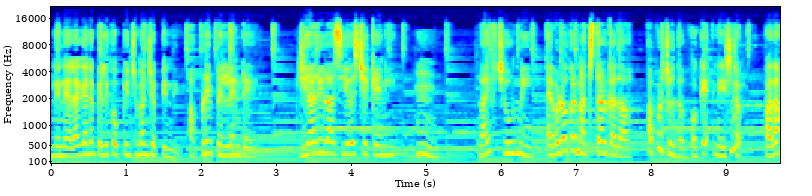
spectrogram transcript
నేను ఎలాగైనా పెళ్ళికి ఒప్పించమని చెప్పింది. అప్పుడే పెళ్ళంటే. జిఆర్ఈ రాసి యూఎస్ చెక్ అని లైఫ్ చూడని. ఎవడో ఒకటి నచ్చుతాడు కదా. అప్పుడు చూద్దాం. ఓకే నీ ఇష్టం. పదా.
